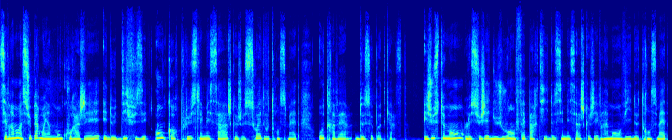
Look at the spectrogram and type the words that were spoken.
C'est vraiment un super moyen de m'encourager et de diffuser encore plus les messages que je souhaite vous transmettre au travers de ce podcast. Et justement, le sujet du jour en fait partie de ces messages que j'ai vraiment envie de transmettre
